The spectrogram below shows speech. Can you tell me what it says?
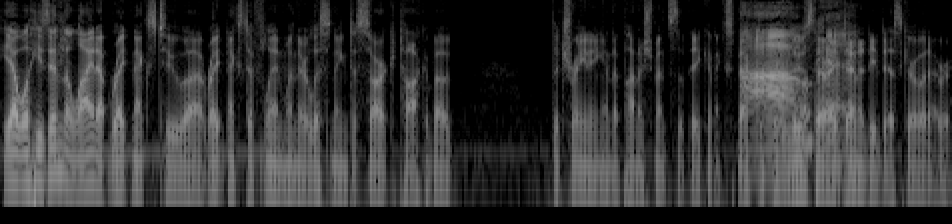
yeah. Well, he's in the lineup right next to uh, right next to Flynn when they're listening to Sark talk about the training and the punishments that they can expect Ah, if they lose their identity disc or whatever.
